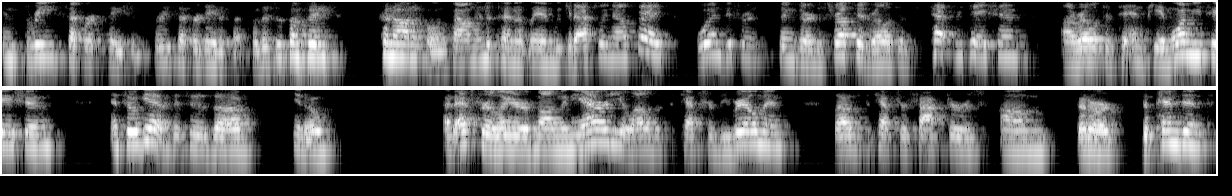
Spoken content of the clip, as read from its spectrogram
in three separate patients, three separate data sets. So this is something canonical and found independently. And we could actually now say when different things are disrupted relative to TET mutation, uh, relative to NPM1 mutation. And so again, this is, uh, you know, an extra layer of nonlinearity allows us to capture derailment, allows us to capture factors um, that are dependent,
